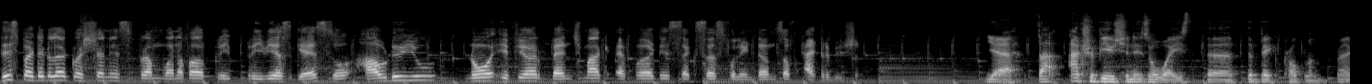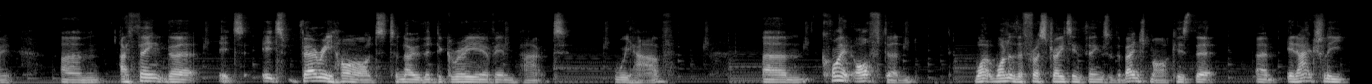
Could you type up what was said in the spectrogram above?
this particular question is from one of our pre- previous guests. So, how do you know if your benchmark effort is successful in terms of attribution? Yeah, that attribution is always the the big problem, right? Um, I think that it's it's very hard to know the degree of impact we have. Um, quite often, one, one of the frustrating things with the benchmark is that um, it actually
